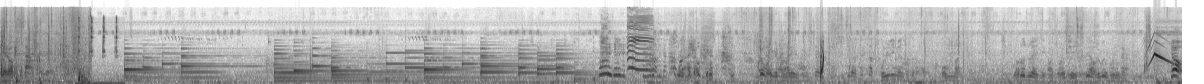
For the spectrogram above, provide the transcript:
괴롭상 좀 얼굴 달달이 네 가 살짝 돌리면서 들어가 몸만. 열어줘야지. 그렇지. 옳지 그냥 얼굴 보이니까. 형!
